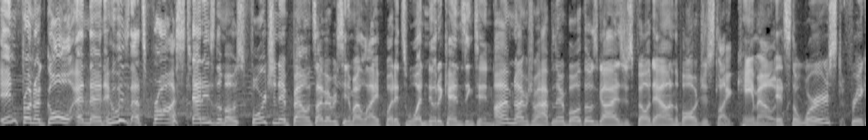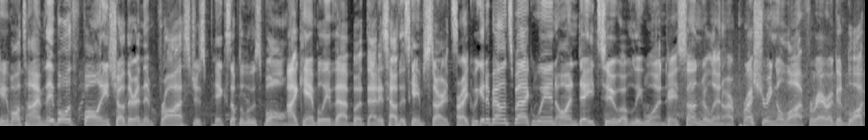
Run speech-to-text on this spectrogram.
in front of goal. And then who is that's Frost? That is the most fortunate bounce I've ever seen in my life, but it's 1-0 to Kensington. I'm not even sure what happened there. Both those guys just fell down and the ball just like came out. It's the worst free kick of all time. They both fall on each other and then Frost just picks up the loose ball. I can't believe that, but that is how this game starts. All right, can we get a bounce back win on day two of League One? Okay, Sunderland are pressuring a lot. Ferreira, good block.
